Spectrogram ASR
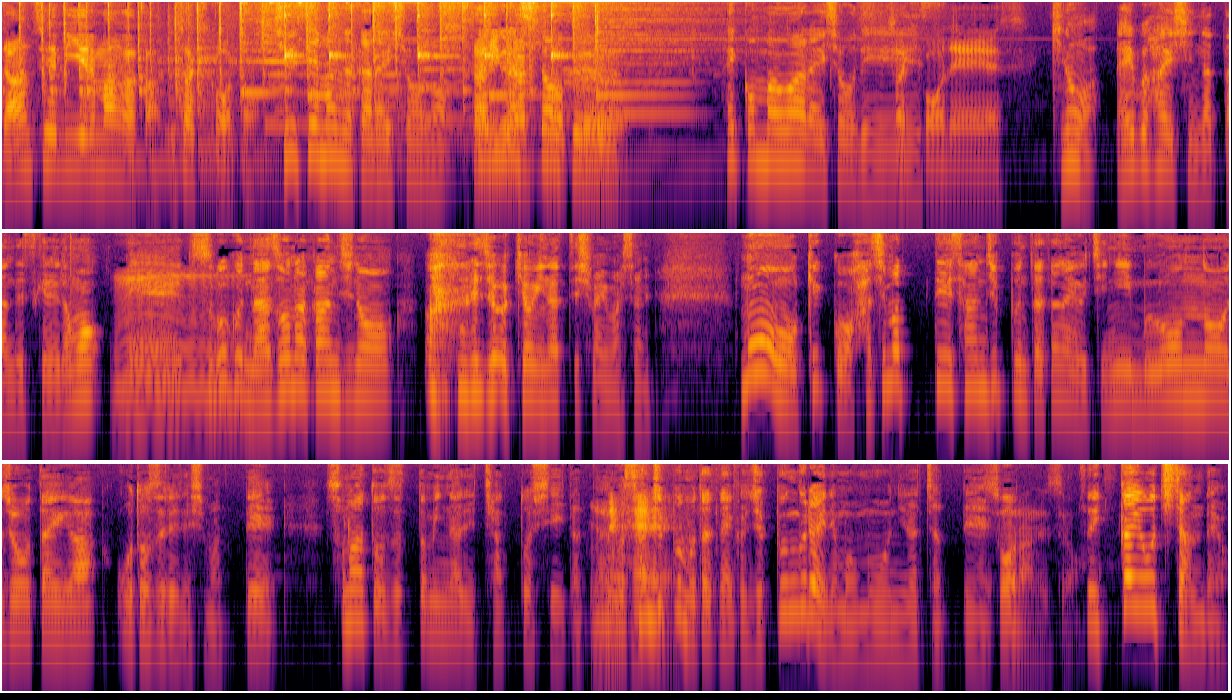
男性 BL 漫画家宇崎浩と中世漫画家来翔の二人暮らしトーク。はいこんばんは来翔です。宇崎浩です。昨日はライブ配信だったんですけれども、うーん。えーすごく謎な感じの 状況になってしまいましたね。もう結構始まって30分経たないうちに無音の状態が訪れてしまってその後ずっとみんなでチャットしていたって、ね。もう30分も経ってないから10分ぐらいでもう無音になっちゃって。そうなんですよ。それ一回落ちたんだよ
